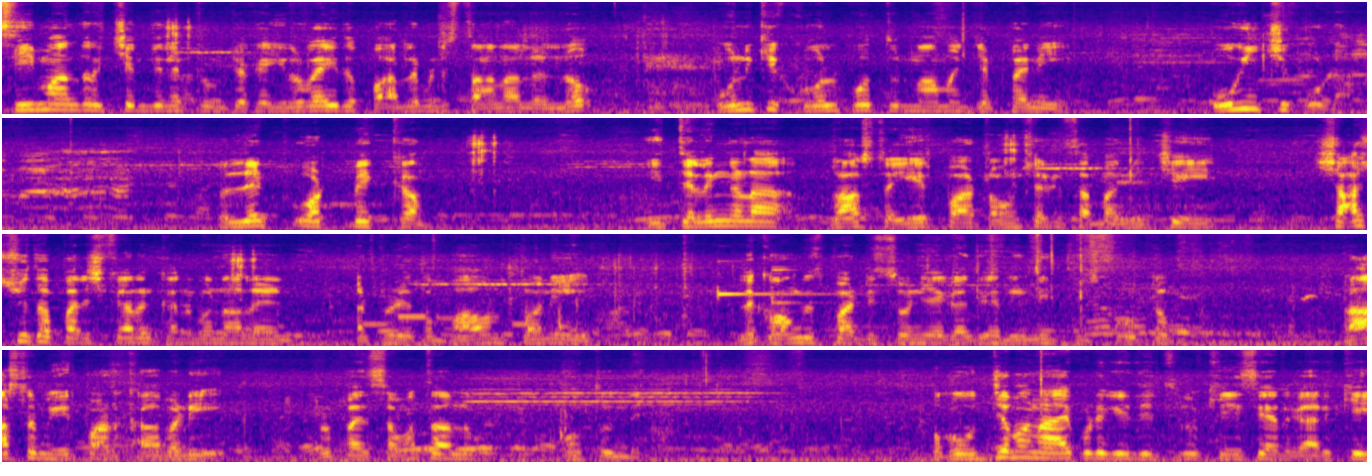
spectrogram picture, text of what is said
సీమాంధ్రకు చెందినటువంటి ఒక ఇరవై ఐదు పార్లమెంటు స్థానాలలో ఉనికి కోల్పోతున్నామని చెప్పని ఊహించి కూడా లెట్ వాట్ మే కమ్ ఈ తెలంగాణ రాష్ట్ర ఏర్పాటు అంశానికి సంబంధించి శాశ్వత పరిష్కారం కనుగొనాలని అటువంటి ఒక భావనతోని ఇలా కాంగ్రెస్ పార్టీ సోనియా గాంధీ గారు నిర్ణయం తీసుకోవటం రాష్ట్రం ఏర్పాటు కాబడి ఇప్పుడు పది సంవత్సరాలు అవుతుంది. ఒక ఉద్యమ నాయకుడికి ఎదుగుతూ కేసీఆర్ గారికి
